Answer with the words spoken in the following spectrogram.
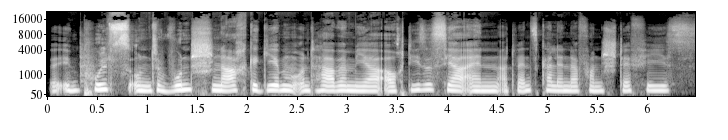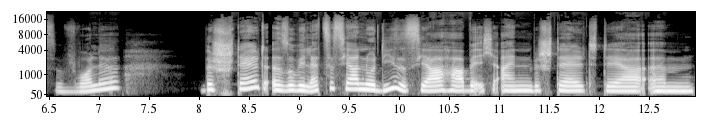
Impuls und Wunsch nachgegeben und habe mir auch dieses Jahr einen Adventskalender von Steffis Wolle bestellt, äh, so wie letztes Jahr. Nur dieses Jahr habe ich einen bestellt, der ähm,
